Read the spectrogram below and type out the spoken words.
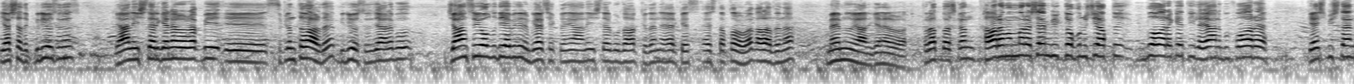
yaşadık biliyorsunuz. Yani işler genel olarak bir e, sıkıntı vardı biliyorsunuz. Yani bu can suyu oldu diyebilirim gerçekten yani işler burada hakikaten herkes esnaflar olarak aradığına memnun yani genel olarak. Fırat Başkan Kahramanmaraş en büyük dokunuşu yaptı bu hareketiyle yani bu fuarı geçmişten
